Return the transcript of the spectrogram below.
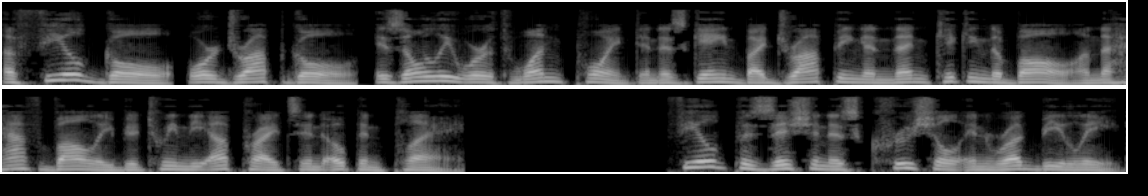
A field goal, or drop goal, is only worth one point and is gained by dropping and then kicking the ball on the half volley between the uprights in open play. Field position is crucial in rugby league,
